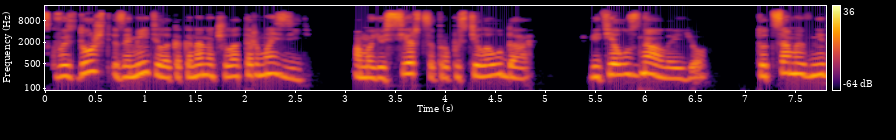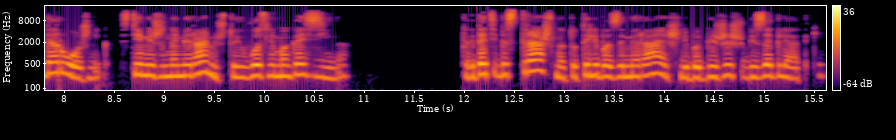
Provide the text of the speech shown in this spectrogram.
Сквозь дождь заметила, как она начала тормозить, а мое сердце пропустило удар. Ведь я узнала ее. Тот самый внедорожник с теми же номерами, что и возле магазина. Когда тебе страшно, то ты либо замираешь, либо бежишь без оглядки.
